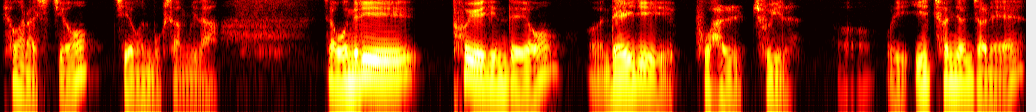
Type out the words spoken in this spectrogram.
평안하시죠? 지영은 목사입니다. 자, 오늘이 토요일인데요. 어, 내일이 부활 주일. 어, 우리 2000년 전에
